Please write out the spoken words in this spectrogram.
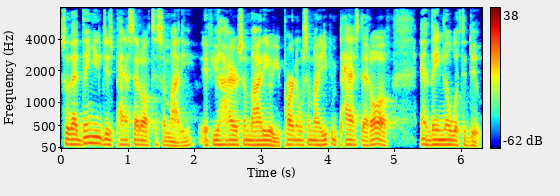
so that then you can just pass that off to somebody. If you hire somebody or you partner with somebody, you can pass that off and they know what to do.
